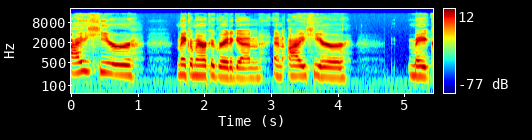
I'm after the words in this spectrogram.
i hear make america great again and i hear make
